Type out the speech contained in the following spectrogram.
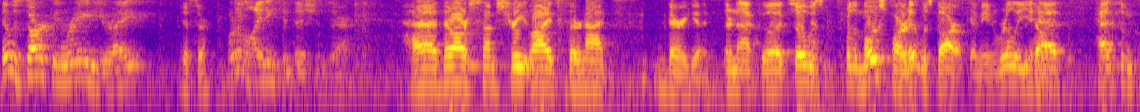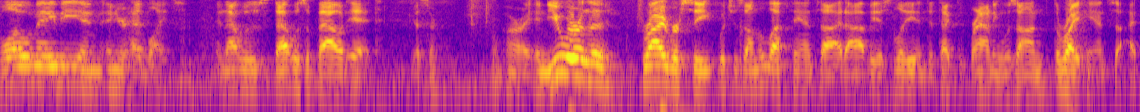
it was dark and rainy, right? Yes, sir. What are the lighting conditions there? Uh, there are some street lights, they're not very good. They're not good. So it was, for the most part, it was dark. I mean, really, you dark. had, had some glow maybe and, and your headlights. And that was, that was about it. Yes, sir. All right, and you were in the driver's seat, which is on the left-hand side, obviously, and Detective Browning was on the right-hand side.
